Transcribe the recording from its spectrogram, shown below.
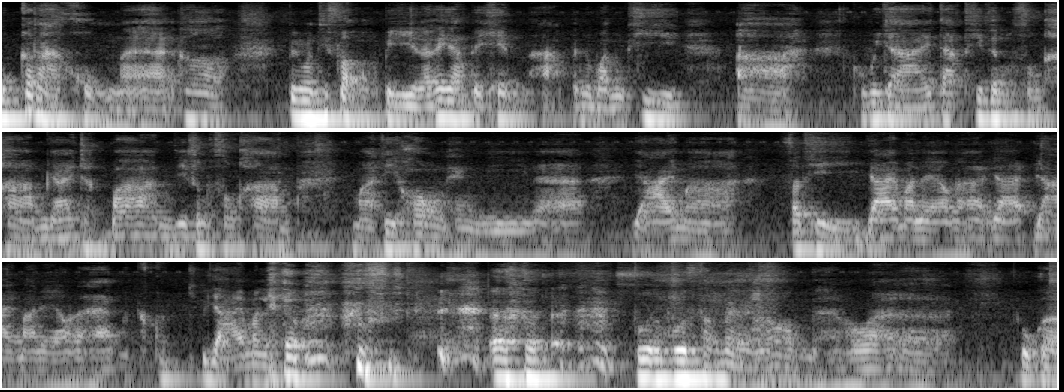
มกราคมนะฮะก็เป็นวันที่สองของปีแล้วก็ย่างที่เห็นฮะเป็นวันที่ กูย้ายจากที่สมุทรสงคราม ย้ายจากบ้านที่สมุทรสงครามมาที่ห้องแห่งนี้นะฮะย้ายมาสักทีย้ายมาแล้วนะฮะย้ายย้ายมาแล้วนะฮะย้ายมาแล้วพูดพูดซ้ำหลายรอบนะเพราะว่าเออกูก็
